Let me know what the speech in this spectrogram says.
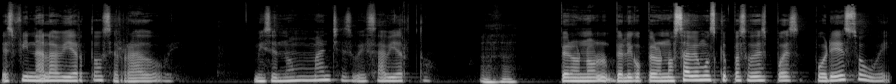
¿es final abierto o cerrado, güey? Me dice, no manches, güey, es abierto. Pero no, le digo, pero no sabemos qué pasó después. Por eso, güey.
